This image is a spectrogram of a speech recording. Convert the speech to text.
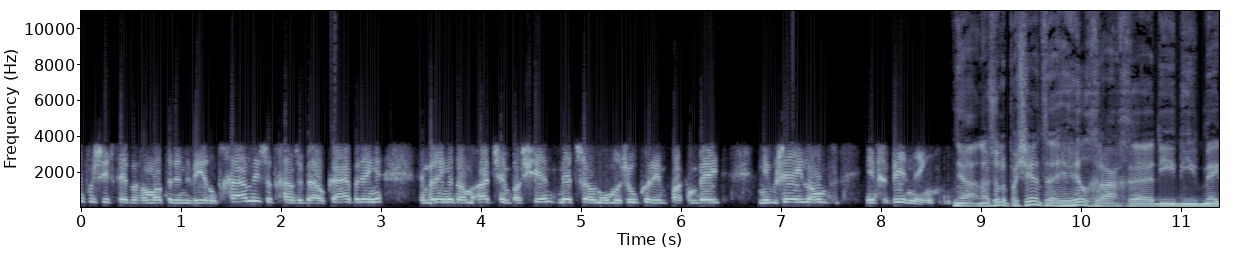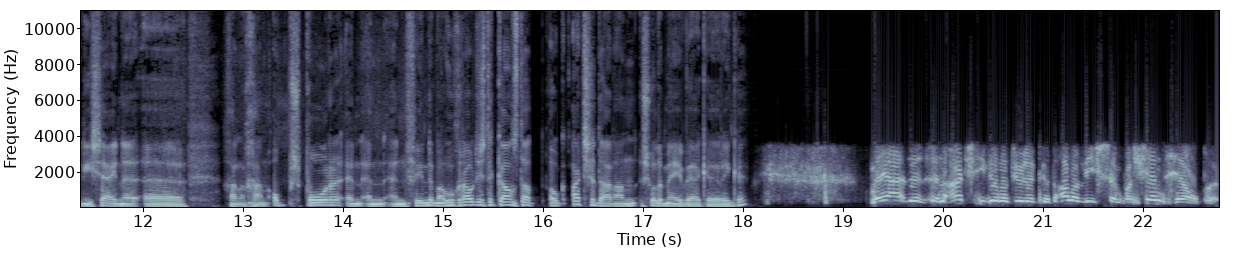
overzicht hebben van wat er in de wereld gaande is. Dat gaan ze bij elkaar brengen en brengen dan arts en patiënt met zo'n onderzoeker in pak beet Nieuw-Zeeland in verbinding. Ja, nou zullen patiënten heel graag uh, die, die medicijnen uh, gaan, gaan opsporen en, en, en vinden. Maar hoe groot is de kans dat ook artsen daaraan zullen meewerken, Rinke? Nou ja, een arts die wil natuurlijk het allerliefst zijn patiënt helpen.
